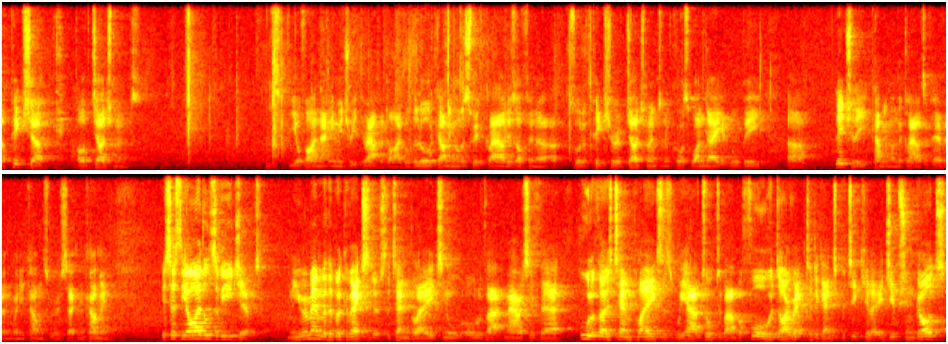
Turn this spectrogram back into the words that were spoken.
a picture of judgment. You'll find that imagery throughout the Bible. The Lord coming on a swift cloud is often a, a sort of picture of judgment, and of course, one day it will be uh, literally coming on the clouds of heaven when he comes with his second coming. It says the idols of Egypt. You remember the book of Exodus, the ten plagues, and all, all of that narrative there. All of those ten plagues, as we have talked about before, were directed against particular Egyptian gods.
